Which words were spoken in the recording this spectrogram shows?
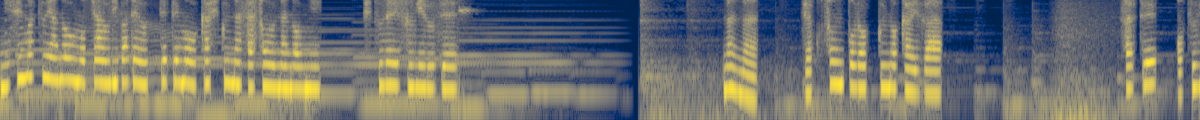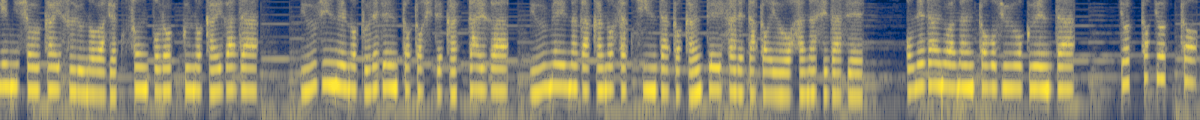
西松屋のおもちゃ売り場で売っててもおかしくなさそうなのに。失礼すぎるぜ。7、ジャクソン・ポロックの絵画。さて、お次に紹介するのはジャクソン・ポロックの絵画だ。友人へのプレゼントとして買った絵が、有名な画家の作品だと鑑定されたというお話だぜ。お値段はなんと50億円だ。ちょっとちょっと、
